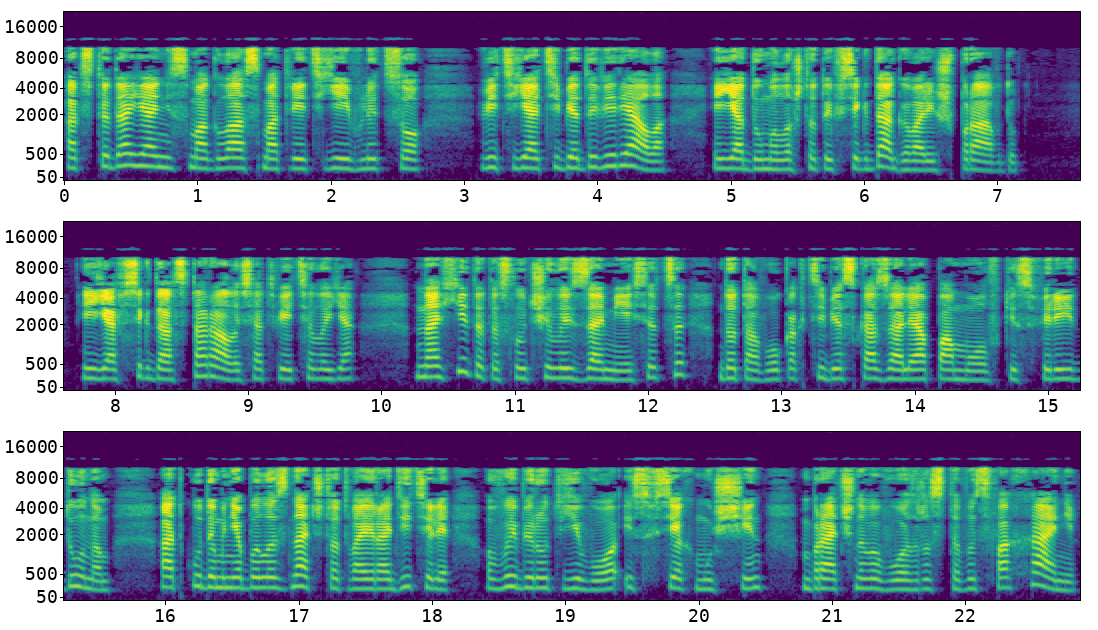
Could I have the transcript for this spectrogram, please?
От стыда я не смогла смотреть ей в лицо, ведь я тебе доверяла, и я думала, что ты всегда говоришь правду. «И я всегда старалась», — ответила я. «Нахид это случилось за месяцы до того, как тебе сказали о помолвке с Ферейдуном. Откуда мне было знать, что твои родители выберут его из всех мужчин брачного возраста в Исфахане?»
